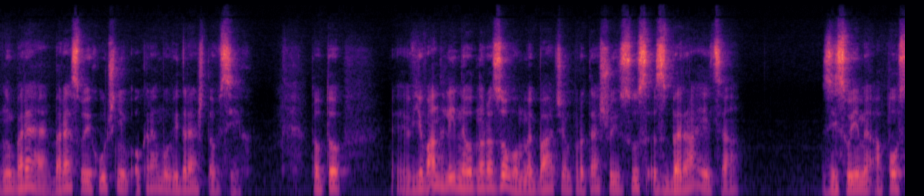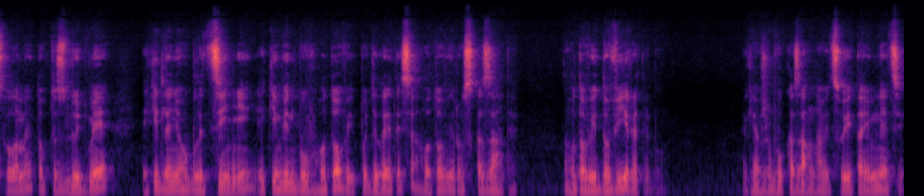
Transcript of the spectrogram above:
ну, бере, бере своїх учнів окремо від решта всіх. Тобто е, в Євангелії неодноразово ми бачимо про те, що Ісус збирається зі своїми апостолами, тобто з людьми, які для нього були цінні, яким він був готовий поділитися, готовий розказати, готовий довірити був, як я вже був казав, навіть свої таємниці.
